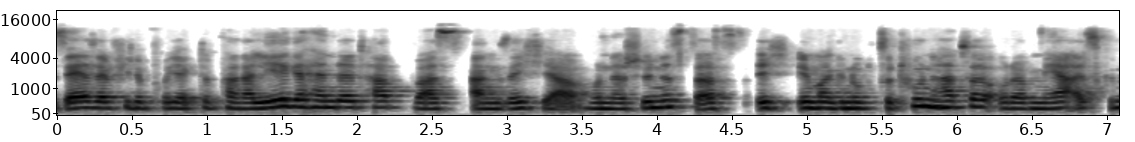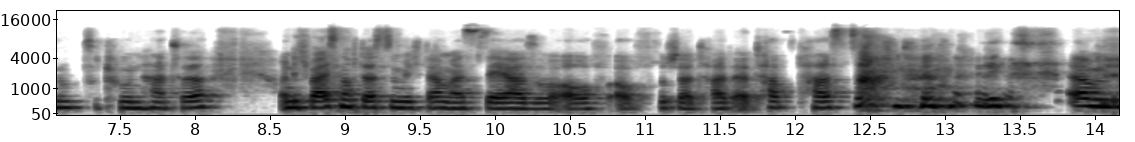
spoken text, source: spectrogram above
sehr, sehr viele Projekte parallel gehandelt habe, was an sich ja wunderschön ist, dass ich immer genug zu tun hatte oder mehr als genug zu tun hatte. Und ich weiß noch, dass du mich damals sehr so auf, auf frischer Tat ertappt hast ähm,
